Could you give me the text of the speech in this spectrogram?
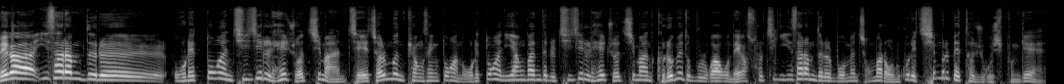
내가 이 사람들을 오랫동안 지지를 해줬지만 제 젊은 평생 동안 오랫동안 이 양반들을 지지를 해줬지만 그럼에도 불구하고 내가 솔직히 이 사람들을 보면 정말 얼굴에 침을 뱉어주고 싶은 게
